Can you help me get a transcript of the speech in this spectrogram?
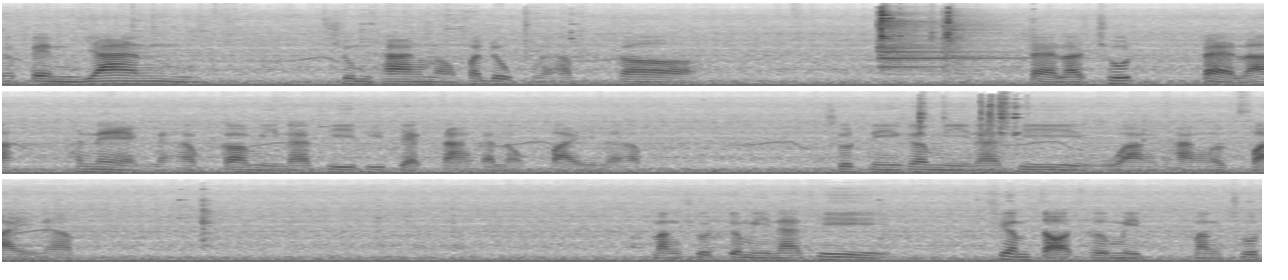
ก็เป็นย่านชุมทางหนองประดุกนะครับ ก็ แต่ละชุดแต่ละแผนกนะครับ ก็มีหน้าที่ที่แตกต่างกันออกไปนะครับ ชุดนี้ก็มีหน้าที่วางทางรถไฟนะครับ บางชุดก็มีหน้าที่ ชื่อมต่อเทอร์มิตบางชุด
